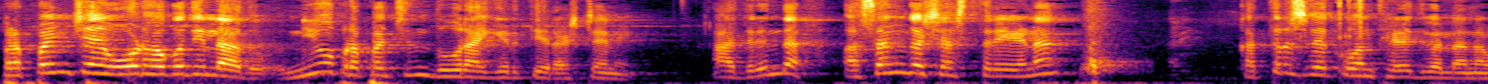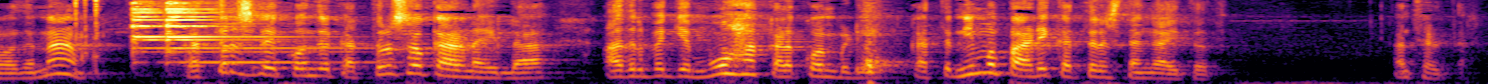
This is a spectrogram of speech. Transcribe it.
ಪ್ರಪಂಚ ಓಡ್ ಹೋಗೋದಿಲ್ಲ ಅದು. ನೀವು ಪ್ರಪಂಚದಿಂದ ದೂರ ಆಗಿರ್ತೀರ ಅಷ್ಟೇನೆ. ಆದ್ದರಿಂದ ಅಸಂಗ ಶಸ್ತ್ರೇಣ ಕತ್ತರಿಸ್ಬೇಕು ಅಂತ ಹೇಳಿದ್ವಲ್ಲ ನಾವು ಅದನ್ನ? ಕತ್ತರಿಸ್ಬೇಕು ಅಂದ್ರೆ ಕತ್ತರಿಸೋ ಕಾರಣ ಇಲ್ಲ. ಅದ್ರ ಬಗ್ಗೆ ಮೋಹ ಕಳ್ಕೊಂಬಿಡಿ. ಕತ್ ನಿಮ್ಮ ಪಾಡಿ ಕತ್ತರಿಸ್ದಂಗೆ ಆಯ್ತದು ಅಂತ ಹೇಳ್ತಾರೆ.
